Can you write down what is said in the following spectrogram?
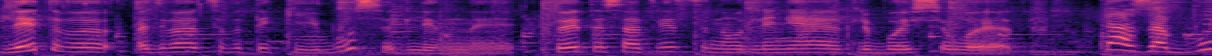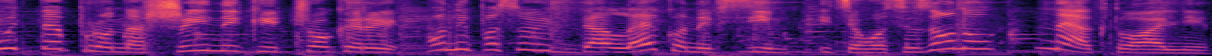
Для этого одеваются вот такие бусы длинные, то это, соответственно, удлиняет любой силуэт. Та забудьте про нашийники чокери. Вони пасують далеко не всім і цього сезону не актуальні.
